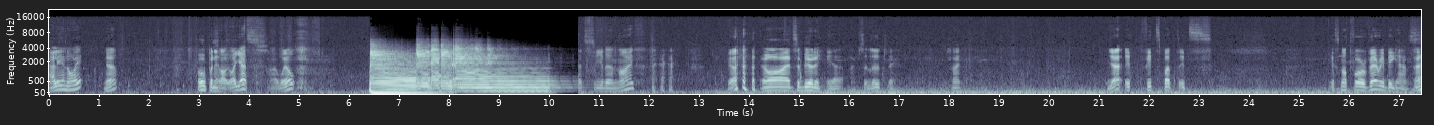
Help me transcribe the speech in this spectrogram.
Ali, you know yeah Open it. so, uh, yes I will let's see the knife yeah Oh, it's a beauty. Yeah, absolutely. Try. Yeah, it fits, but it's it's not for very big hands. Eh?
